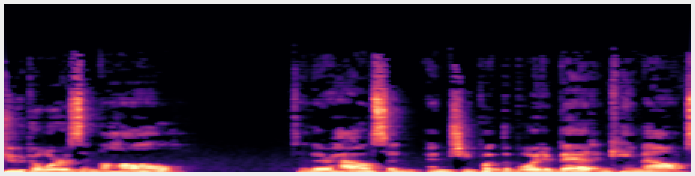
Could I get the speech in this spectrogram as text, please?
two doors in the hall to their house, and, and she put the boy to bed and came out,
